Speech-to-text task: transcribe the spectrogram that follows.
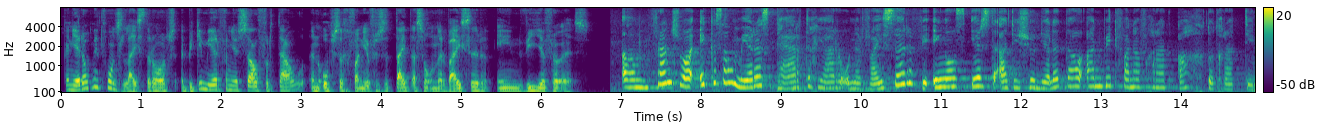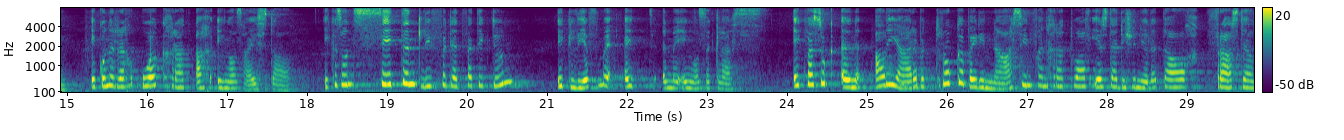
Kan jy dalk net vir ons luisteraars 'n bietjie meer van jouself vertel in opsig van jou universiteit as 'n onderwyser en wie juffrou is? Um François, ek is al meer as 30 jaar onderwyser vir Engels eerste addisionele taal aanbied vanaf graad 8 tot graad 10. Ek onderrig ook graad 8 Engels huistaal. Ek is ontsettend lief vir dit wat ek doen. Ek leef my uit in my Engelse klas. Ek was ook in al die jare betrokke by die nasien van graad 12 eerste addisionele taal vraestel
